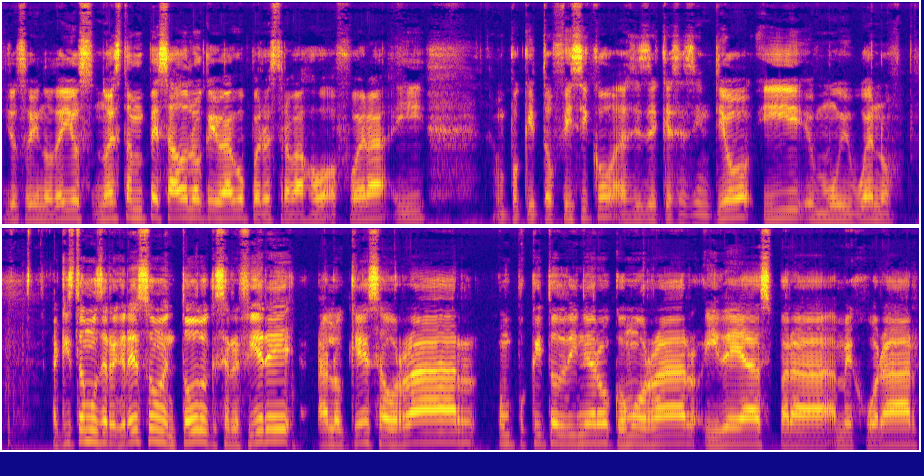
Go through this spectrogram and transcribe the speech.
yo soy uno de ellos, no es tan pesado lo que yo hago, pero es trabajo afuera y un poquito físico, así es de que se sintió y muy bueno. Aquí estamos de regreso en todo lo que se refiere a lo que es ahorrar un poquito de dinero, cómo ahorrar, ideas para mejorar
